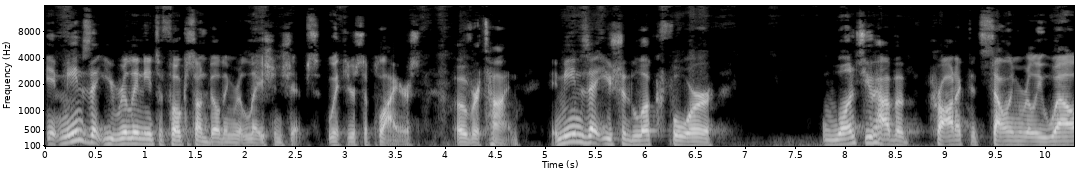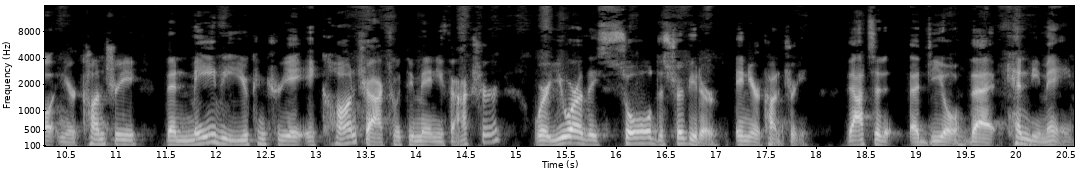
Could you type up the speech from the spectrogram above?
it means that you really need to focus on building relationships with your suppliers over time. It means that you should look for once you have a product that's selling really well in your country, then maybe you can create a contract with the manufacturer where you are the sole distributor in your country. That's a, a deal that can be made.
